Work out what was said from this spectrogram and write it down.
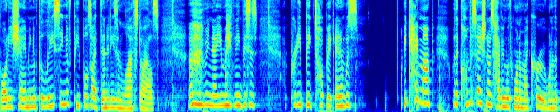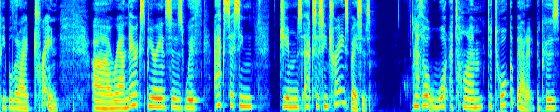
body shaming, and policing of people's identities and lifestyles. I mean, now you may think this is pretty big topic, and it was it came up with a conversation I was having with one of my crew, one of the people that I train, uh, around their experiences with accessing gyms, accessing training spaces. And I thought, what a time to talk about it because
